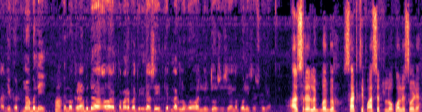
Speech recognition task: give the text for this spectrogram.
આ જે ઘટના બની એમાં ઘણા બધા આવા તમારા ભત્રીજા સહિત કેટલાક લોકો આવા નિર્દોષી છે અને પોલીસે છોડ્યા. આશરે લગભગ સાઠથી પાસઠ લોકોને છોડ્યા.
